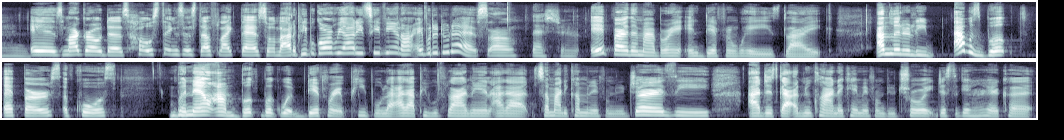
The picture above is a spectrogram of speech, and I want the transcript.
Mm. is my girl does hostings and stuff like that. So a lot of people go on reality TV and aren't able to do that. So That's true. It furthered my brand in different ways. Like I'm literally I was booked at first, of course, But now I'm book book with different people. Like I got people flying in. I got somebody coming in from New Jersey. I just got a new client that came in from Detroit just to get her hair cut.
